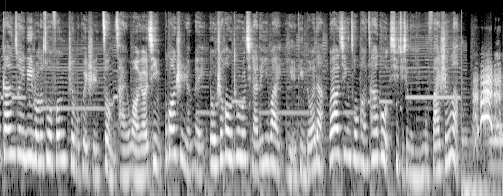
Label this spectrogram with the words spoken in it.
干脆利落的作风，真不愧是总裁王耀庆。不光是人为，有时候突如其来的意外也挺多的。王耀庆从旁擦过，戏剧性的一幕发生了。哎哎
